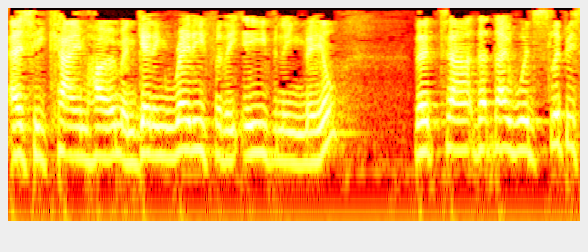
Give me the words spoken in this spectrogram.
as he came home and getting ready for the evening meal. That, uh, that they would slip his,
